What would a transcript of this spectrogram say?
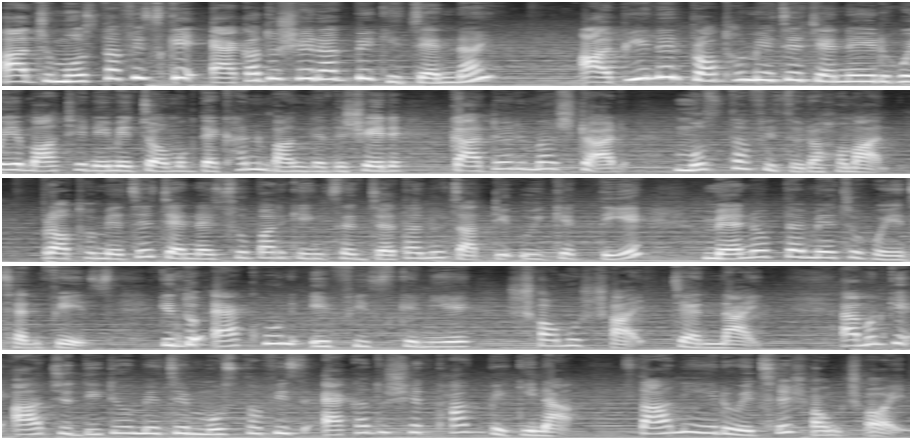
আজ মোস্তাফিজকে একাদশে রাখবে কি চেন্নাই? আইপিএল এর প্রথম ম্যাচে চেন্নাইয়ের হয়ে মাঠে নেমে চমক দেখান বাংলাদেশের কাটার মাস্টার মুস্তাফিজুর রহমান। প্রথম ম্যাচে চেন্নাই সুপার কিংসের জেতানো চারটি উইকেট দিয়ে ম্যান অব দ্য ম্যাচও হয়েছেন ফিজ। কিন্তু এখন এই ফিজকে নিয়ে সমস্যায় চেন্নাই। এমনকি আজ দ্বিতীয় ম্যাচে মোস্তাফিজ একাদশে থাকবে কিনা তা নিয়ে রয়েছে সংশয়।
